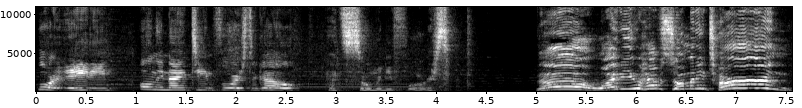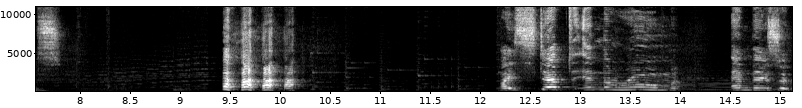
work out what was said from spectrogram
Floor 80. Only 19 floors to go. That's so many floors. No! Why do you have so many turns? I stepped in the room and they said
